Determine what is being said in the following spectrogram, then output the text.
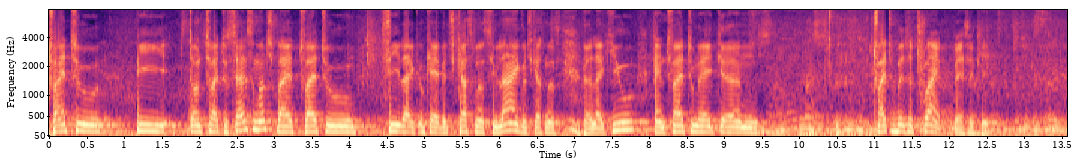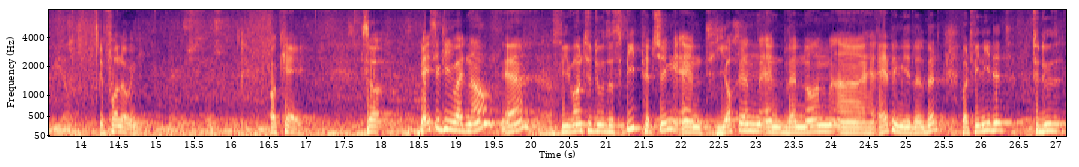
Try to be don't try to sell so much, but try to see like okay which customers you like, which customers uh, like you, and try to make um, try to build a tribe basically, a following. Okay, so basically right now, yeah, we want to do the speed pitching, and Jochen and Vernon are helping me a little bit. But we needed to do,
